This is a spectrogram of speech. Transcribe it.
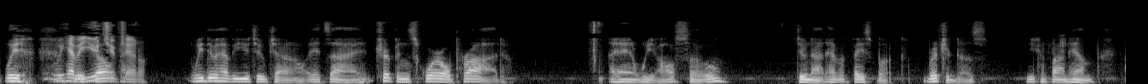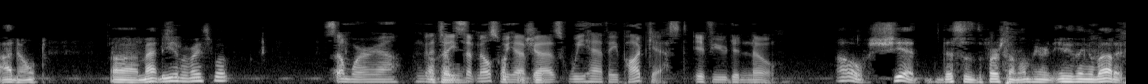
we, We have We a YouTube channel. we do have a YouTube channel. It's uh, Trippin' Squirrel Prod. And we also do not have a Facebook. Richard does. You can find him. I don't. Uh, Matt, do you have a Facebook? Somewhere, yeah. I'm going to Okay, tell you something else we fuck that have, shit. guys. We have a podcast, if you didn't know. Oh shit, this is the first time I'm hearing anything about it.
